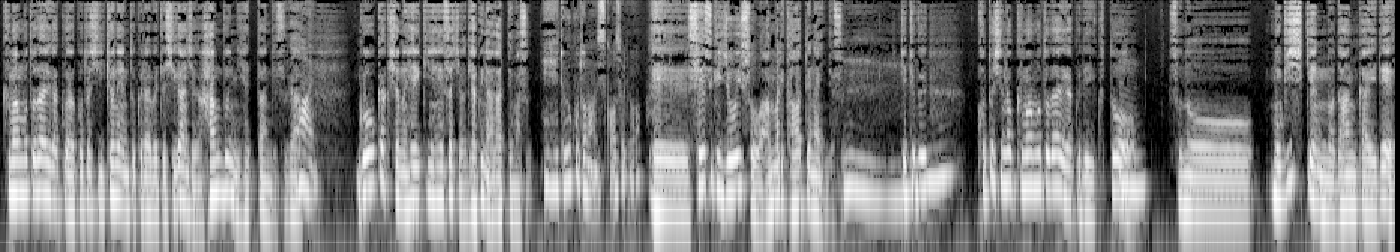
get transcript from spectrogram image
熊本大学は今年去年と比べて志願者が半分に減ったんですが、はい合格者の平均偏差値は逆に上がってます。えー、どういうことなんですか？それは。えー、成績上位層はあんまり変わってないんです。結局、今年の熊本大学でいくと、うん、その、模擬試験の段階で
